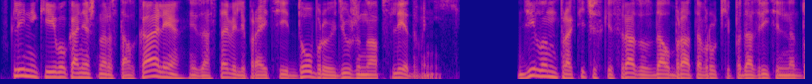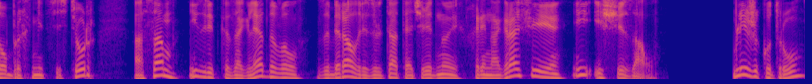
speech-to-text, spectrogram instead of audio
В клинике его, конечно, растолкали и заставили пройти добрую дюжину обследований. Дилан практически сразу сдал брата в руки подозрительно добрых медсестер, а сам изредка заглядывал, забирал результаты очередной хренографии и исчезал. Ближе к утру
